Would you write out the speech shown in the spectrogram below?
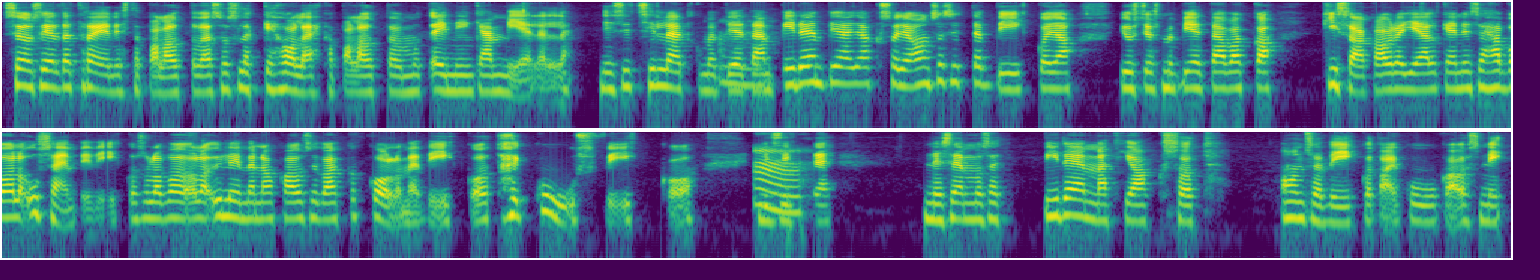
se on sieltä treenistä palauttava ja se on sille keholle ehkä palauttava, mutta ei niinkään mielelle. Niin sitten sillä, että kun me mm. pidetään mm. pidempiä jaksoja, on se sitten viikkoja, just jos me pidetään vaikka kisakauden jälkeen, niin sehän voi olla useampi viikko. Sulla voi olla ylimenokausi vaikka kolme viikkoa tai kuusi viikkoa. Niin mm. Niin sitten ne semmoiset pidemmät jaksot, on se viikko tai kuukausi, niin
